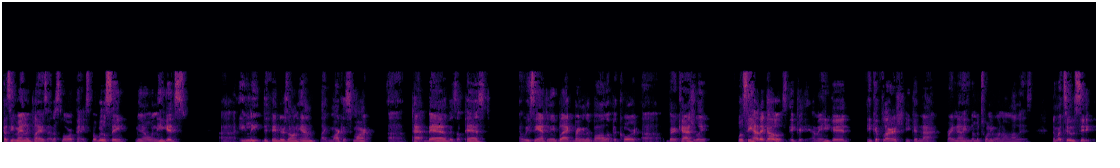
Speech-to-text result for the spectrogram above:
Because he mainly plays at a slower pace. But we'll see. You know, when he gets uh, elite defenders on him, like Marcus Smart, uh, Pat Bev is a pest and we see Anthony Black bringing the ball up the court uh, very casually. We'll see how that goes. It could, I mean, he could, he could flourish. He could not. Right now, he's number 21 on my list. Number two, City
